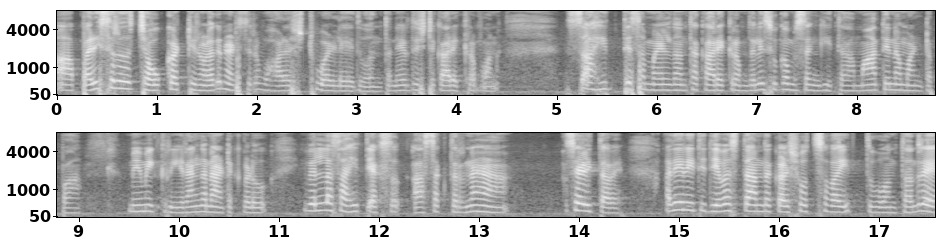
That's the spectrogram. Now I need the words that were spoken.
ಆ ಪರಿಸರದ ಚೌಕಟ್ಟಿನೊಳಗೆ ನಡೆಸಿದ್ರೆ ಬಹಳಷ್ಟು ಒಳ್ಳೆಯದು ಅಂತ. ನಿರ್ದಿಷ್ಟ ಕಾರ್ಯಕ್ರಮವನ್ನು. ಸಾಹಿತ್ಯ ಸಮ್ಮೇಳನದಂಥ ಕಾರ್ಯಕ್ರಮದಲ್ಲಿ ಸುಗಮ ಸಂಗೀತ, ಮಾತಿನ ಮಂಟಪ, ಮಿಮಿಕ್ರಿ, ರಂಗನಾಟಕಗಳು ಇವೆಲ್ಲ ಸಾಹಿತ್ಯ ಆಸ, ಆಸಕ್ತರನ್ನ ಸೆಳೀತವೆ. ಅದೇ ರೀತಿ ದೇವಸ್ಥಾನದ ಕಳಶೋತ್ಸವ ಇತ್ತು ಅಂತಂದರೆ,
